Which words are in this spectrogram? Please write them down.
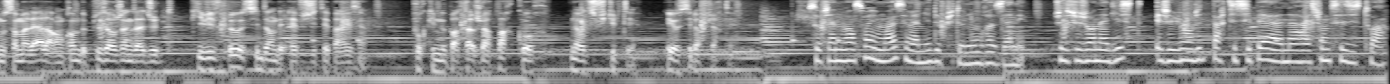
nous sommes allés à la rencontre de plusieurs jeunes adultes qui vivent eux aussi dans des FJT parisiens, pour qu'ils nous partagent leur parcours, leurs difficultés et aussi leur fierté. Sofiane Vincent et moi sommes amis depuis de nombreuses années. Je suis journaliste et j'ai eu envie de participer à la narration de ces histoires.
